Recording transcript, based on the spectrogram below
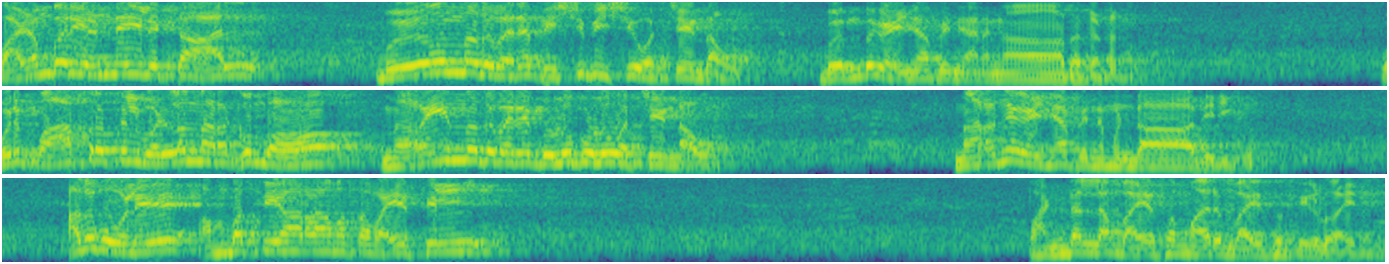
പഴംപൊരി എണ്ണയിലിട്ടാൽ വേവുന്നത് വരെ പിശു പിശു ഒച്ചയുണ്ടാവും. വെന്ത് കഴിഞ്ഞാൽ പിന്നെ അനങ്ങാതെ കിടക്കും. ഒരു പാത്രത്തിൽ വെള്ളം നിറക്കുമ്പോൾ നിറയുന്നത് വരെ ഗുളുഗുളു ഒച്ചയുണ്ടാവും. നിറഞ്ഞു കഴിഞ്ഞാൽ പിന്നെ മിണ്ടാതിരിക്കും. അതുപോലെ അമ്പത്തിയാറാമത്തെ വയസ്സിൽ പണ്ടെല്ലാം വയസ്സന്മാരും വയസ്സത്തികളുമായിരുന്നു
